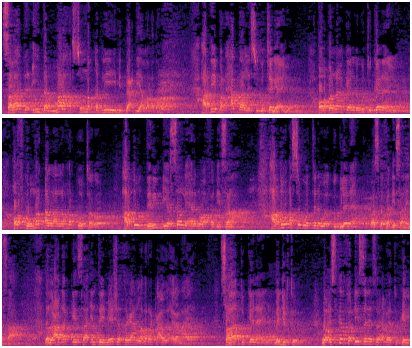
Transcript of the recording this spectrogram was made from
صلاة عيدا مرها السنة قبلية يمد بعدها لبضا haddii barxaddaa laysugu tegaayo oo bannaankaa lagu tukanaayo qofku mar allaala markuu tago hadduu derin iyo salli helana waa fadhiisanaa hadduu asagu watana waa goglana waa iska fadhiisanaysaa. Dad waxaad arkaysaa intay meesha tagaan laba ragcadood xihanaya salaad tukanaya ma jirto? Waa iska fadhiisanaysa waxbaa tukani.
